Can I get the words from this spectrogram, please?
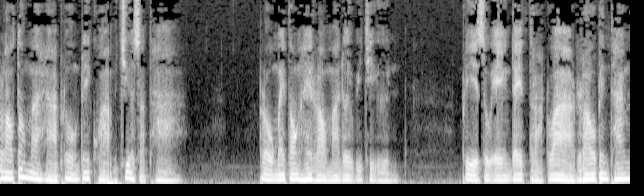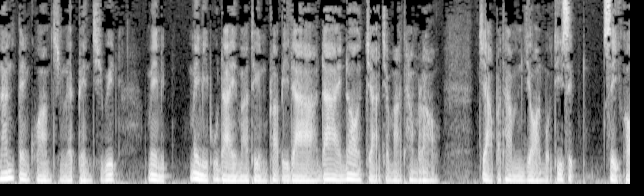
เราต้องมาหาพระองค์ด้วยความเชื่อศรัทธา พระองค์ไม่ต้องให้เรามาโดยวิธีอื่น พระเยซูเองได้ตรัสว่าเราเป็นทางนั้นเป็นความจริงและเป็นชีวิตไม่มี ไม่มีผู้ใดมาถึงพระบิดาได้นอกจากจะมาทำเรา จากพระธรรมยอห์นบทที่ 14 ข้อ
